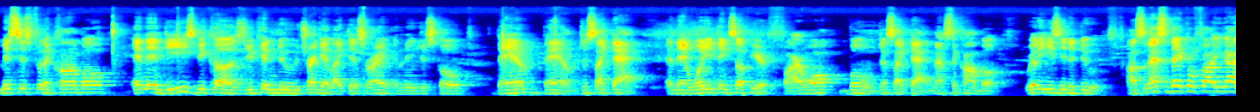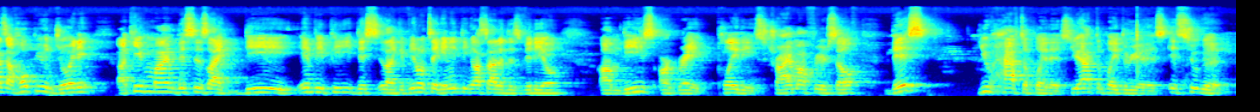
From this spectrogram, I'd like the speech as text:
Missus for the combo. And then these because you can do Trigate like this, right? And then just go bam, bam, just like that. And then what do you think's up here? Firewall, boom, just like that. And that's the combo. Really easy to do. Uh, so that's the deck profile, you guys. I hope you enjoyed it. Uh, keep in mind, this is like the MVP. This like if you don't take anything else out of this video, um, these are great. Play these. Try them out for yourself. This, you have to play this. You have to play three of this. It's too good.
